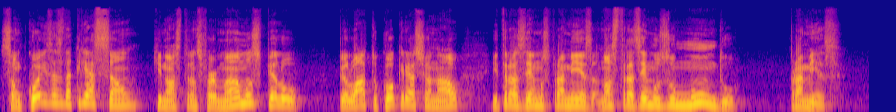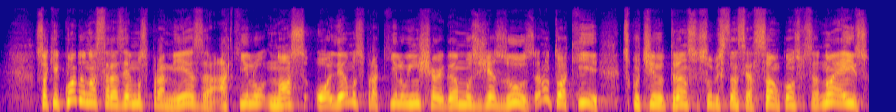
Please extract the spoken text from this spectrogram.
São coisas da criação que nós transformamos pelo, pelo ato cocriacional e trazemos para a mesa. Nós trazemos o mundo para a mesa. Só que quando nós trazemos para a mesa aquilo, nós olhamos para aquilo e enxergamos Jesus. Eu não estou aqui discutindo transubstanciação, consubstanciação, não é isso.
